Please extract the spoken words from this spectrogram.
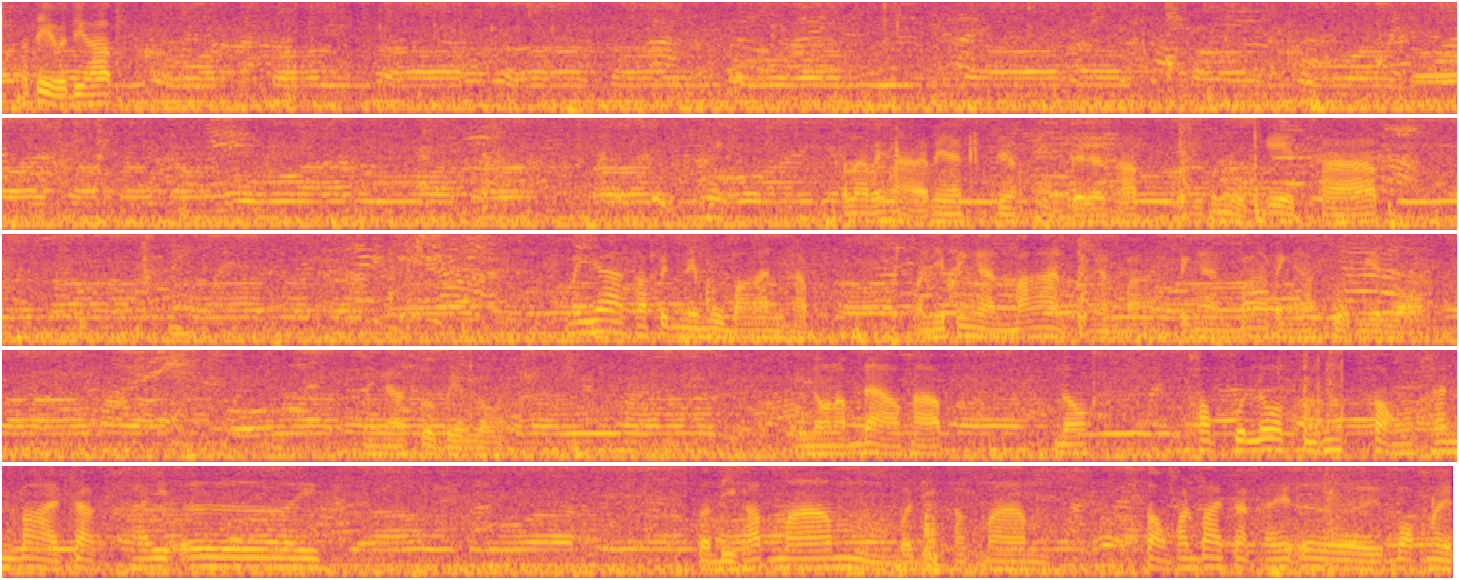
พติสวัสดีครับกำลังไปหาแล้วพี่นัทเดี๋ยวผมเจอกันครับวันนี้คุณหนูเกตครับ ไม่ยากครับเป็นในหมู่บ้านครับ วันนี้เป็นงานบ้านงานบ้านเป็นงานบ้านเป็นงานสวดเมนลอยเป็นงานสวดเมนลอยมีน้องรับดาวครับน้องขอบคุณแล้วว่าปีนี้2,000 บาทจากใครเอ่ยสวัสดีครับมัมสวัสดีครับมัม2,000 บาทจากใครเอ่ยบอกหน่อยเลย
